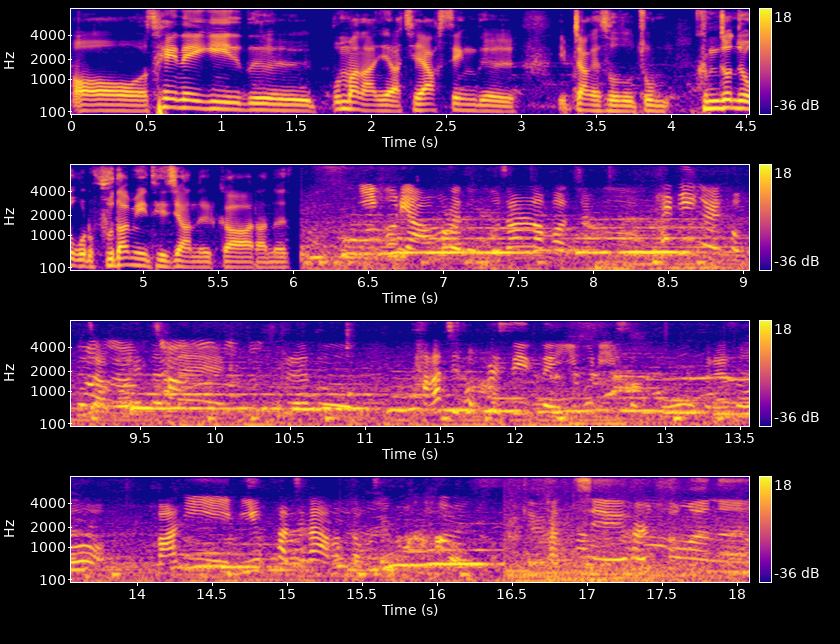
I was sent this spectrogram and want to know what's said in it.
어 새내기들뿐만 아니라 재학생들 입장에서도 좀 금전적으로 부담이 되지 않을까라는 이불이 아무래도 모자라가지고 패딩을 덮고 자고 했는데 그래도 다 같이 덮을 수 있는 이불이 있었고 그래서 많이 미흡하지는 않았다고. 이렇게 같이 활동하는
